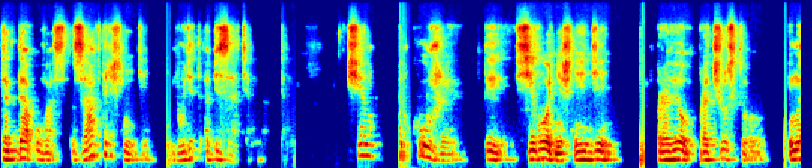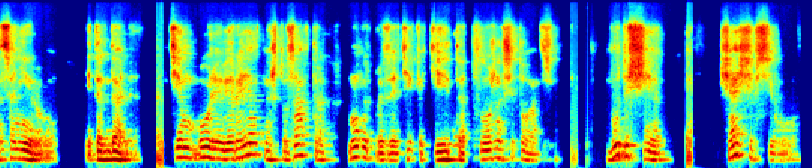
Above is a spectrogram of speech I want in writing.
тогда у вас завтрашний день будет обязательно. Чем хуже ты сегодняшний день провел, прочувствовал, эмоционировал и так далее, тем более вероятно, что завтра могут произойти какие-то сложные ситуации. Будущее чаще всего,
